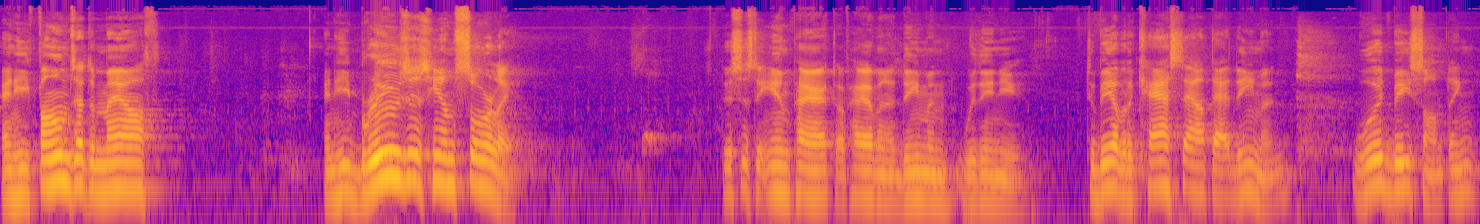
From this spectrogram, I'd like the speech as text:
and he foams at the mouth, and he bruises him sorely. This is the impact of having a demon within you. To be able to cast out that demon would be something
